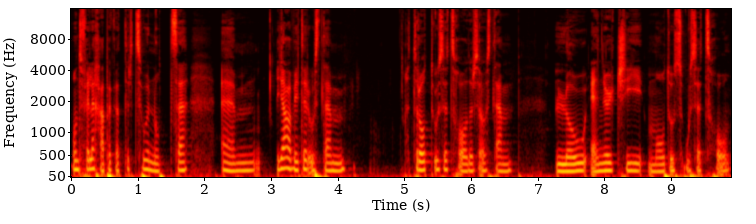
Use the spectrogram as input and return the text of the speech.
und vielleicht eben gerade dazu nutzen, ähm, ja, wieder aus dem Trott rauszukommen oder so aus dem Low-Energy-Modus rauszukommen.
